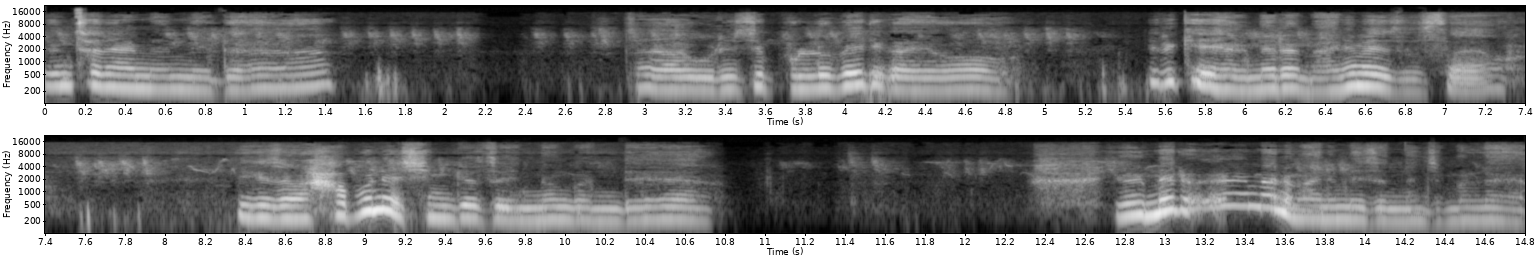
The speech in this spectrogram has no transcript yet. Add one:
연천할매입니다. 자, 우리 집 블루베리가요. 이렇게 열매를 많이 맺었어요. 이게 지금 화분에 심겨져 있는 건데, 열매를 얼마나 많이 맺었는지 몰라요.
